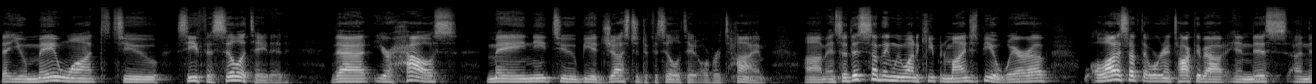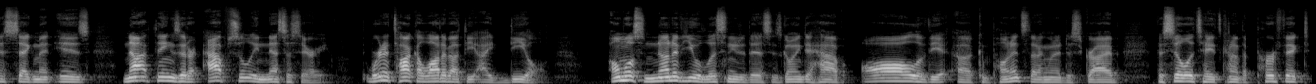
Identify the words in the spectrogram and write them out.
that you may want to see facilitated that your house may need to be adjusted to facilitate over time. Um, and so this is something we want to keep in mind, just be aware of. A lot of stuff that we're going to talk about in this in this segment is not things that are absolutely necessary. We're going to talk a lot about the ideal. Almost none of you listening to this is going to have all of the uh, components that I'm going to describe facilitates kind of the perfect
